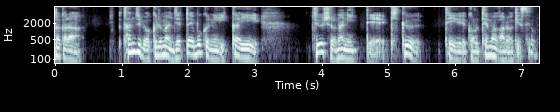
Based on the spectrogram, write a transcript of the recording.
だから、誕生日送る前に絶対僕に一回、住所何って聞くっていうこの手間があるわけですよ。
